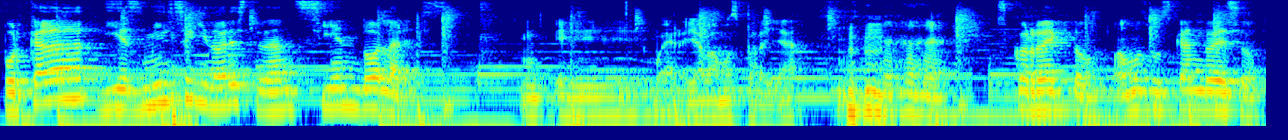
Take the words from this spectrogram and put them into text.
Por cada 10.000 seguidores te dan 100 dólares. Eh, Bueno, ya vamos para allá. es correcto, vamos buscando eso.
